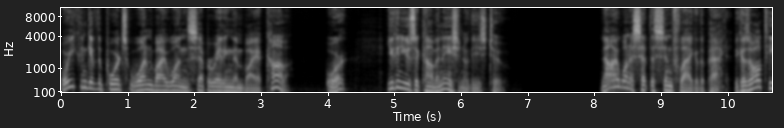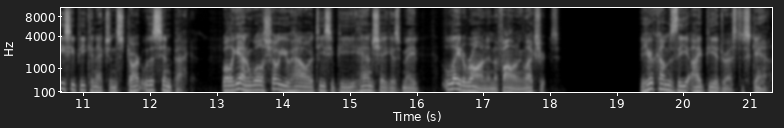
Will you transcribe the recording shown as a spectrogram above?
Or you can give the ports one by one separating them by a comma. Or you can use a combination of these two. Now I want to set the SYN flag of the packet because all TCP connections start with a SYN packet. Well, again, we'll show you how a TCP handshake is made later on in the following lectures. Here comes the IP address to scan.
